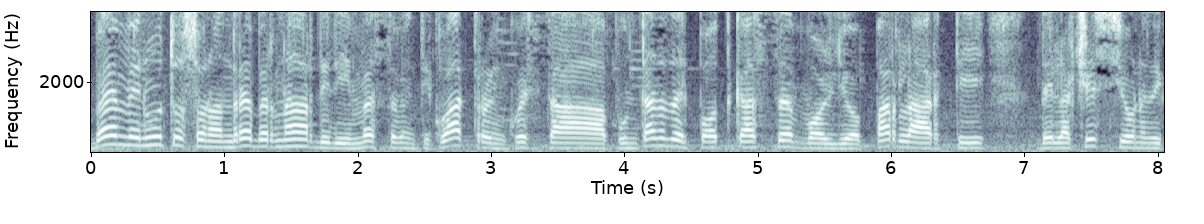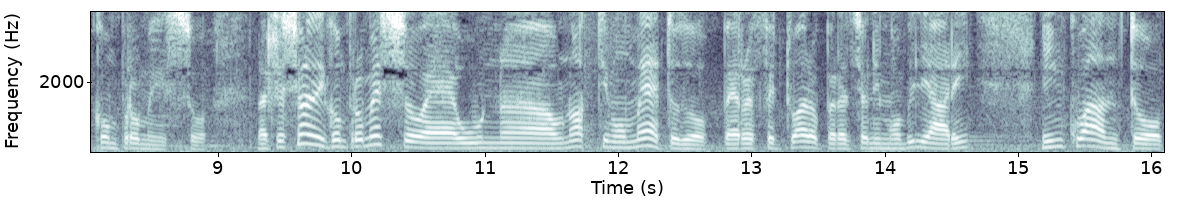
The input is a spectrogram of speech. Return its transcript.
Benvenuto, sono Andrea Bernardi di Investo24. In questa puntata del podcast voglio parlarti della cessione di compromesso. La cessione di compromesso è un, un ottimo metodo per effettuare operazioni immobiliari in quanto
